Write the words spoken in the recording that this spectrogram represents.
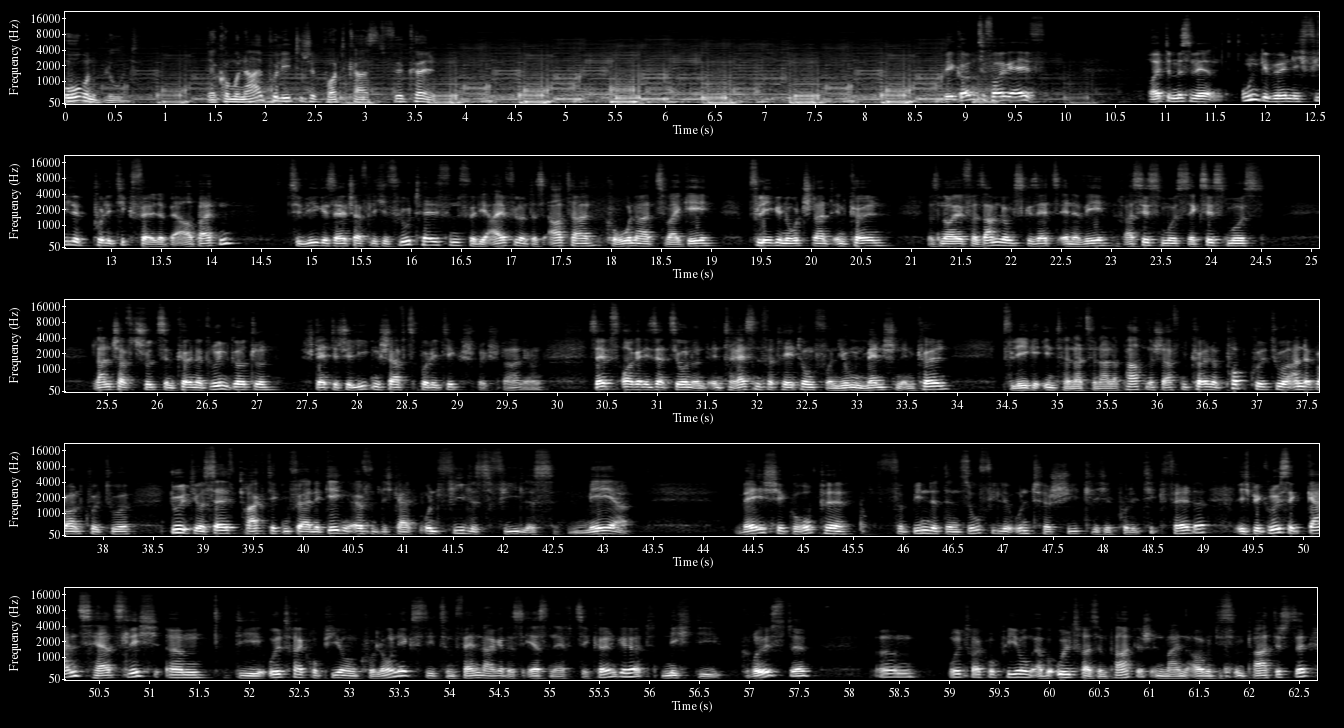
Ohrenblut, der kommunalpolitische Podcast für Köln. Willkommen zu Folge 11. Heute müssen wir ungewöhnlich viele Politikfelder bearbeiten. Zivilgesellschaftliche Fluthilfen für die Eifel und das Ahrtal, Corona 2G, Pflegenotstand in Köln, das neue Versammlungsgesetz NRW, Rassismus, Sexismus, Landschaftsschutz im Kölner Grüngürtel, städtische Liegenschaftspolitik, sprich Stadion, Selbstorganisation und Interessenvertretung von jungen Menschen in Köln, Pflege internationaler Partnerschaften, Kölner Popkultur, Undergroundkultur, Do-it-yourself-Praktiken für eine Gegenöffentlichkeit und vieles, vieles mehr. Welche Gruppe verbindet denn so viele unterschiedliche Politikfelder? Ich begrüße ganz herzlich ähm, die Ultragruppierung Kolonix, die zum Fanlager des 1. FC Köln gehört. Nicht die größte ähm, Ultragruppierung, aber ultra sympathisch, in meinen Augen die sympathischste.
